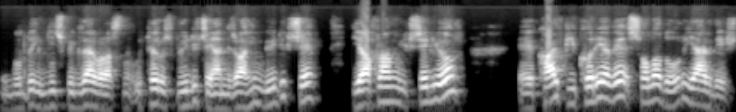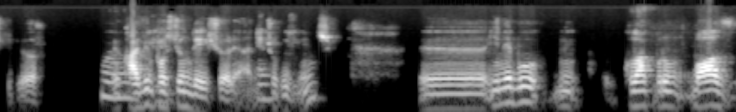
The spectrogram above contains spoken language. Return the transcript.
Burada ilginç bilgiler var aslında. Uterus büyüdükçe yani rahim büyüdükçe diyafram yükseliyor. E, kalp yukarıya ve sola doğru yer değiştiriyor. E, Hı. kalbin pozisyonu değişiyor yani. Evet. Çok ilginç. E, yine bu kulak burun boğaz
